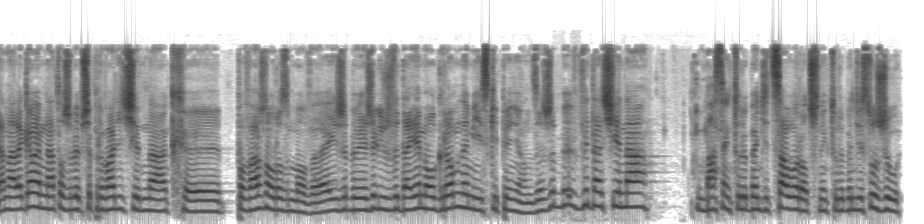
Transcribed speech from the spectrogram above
Ja nalegałem na to, żeby przeprowadzić jednak e, poważną rozmowę i żeby, jeżeli już wydajemy ogromne miejskie pieniądze, żeby wydać je na basen, który będzie całoroczny, który będzie służył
